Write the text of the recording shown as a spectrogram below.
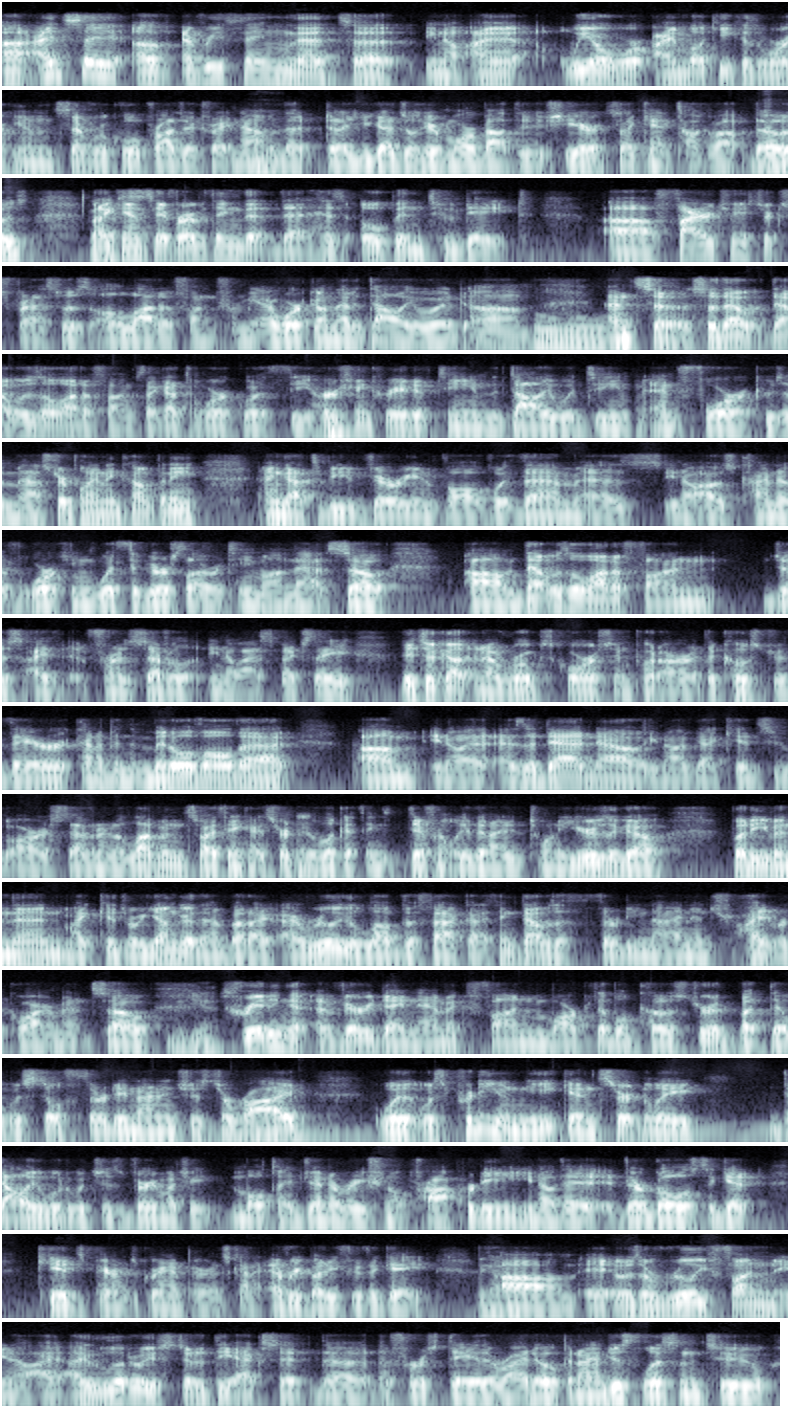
Uh, I'd say of everything that uh, you know, I we are I'm lucky because we're working on several cool projects right now that uh, you guys will hear more about this year. So I can't talk about those, but I can say for everything that that has opened to date, uh, Fire Chaser Express was a lot of fun for me. I worked on that at Dollywood, um, and so so that that was a lot of fun because I got to work with the Herschend creative team, the Dollywood team, and Forrec, who's a master planning company, and got to be very involved with them as you know I was kind of working with the Gerstlauer team on that. So um, that was a lot of fun just I for several you know aspects. They they took out a ropes course and put our the coaster there, kind of in the middle of all that um, you know, as a dad now, you know, I've got kids who are seven and 11. So I think I certainly look at things differently than I did 20 years ago. But even then, my kids were younger then. But I, I really love the fact that I think that was a 39 inch height requirement. So yes. creating a, a, very dynamic, fun, marketable coaster, but that was still 39 inches to ride was, was pretty unique. And certainly, Dollywood, which is very much a multi generational property, you know, they, their goal is to get kids, parents, grandparents, kind of everybody through the gate. Yeah. Um, it, it, was a really fun, you know, I, I literally stood at the exit the the first day of the ride open. I just listened to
